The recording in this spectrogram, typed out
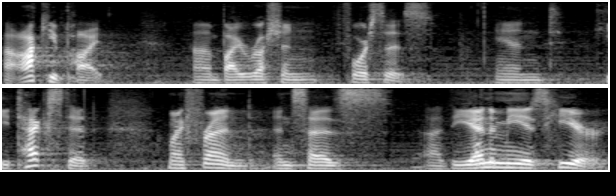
uh, occupied um, by Russian forces. And he texted my friend and says, uh, The enemy is here,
